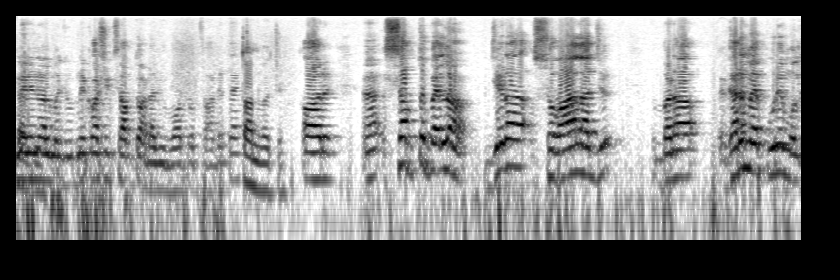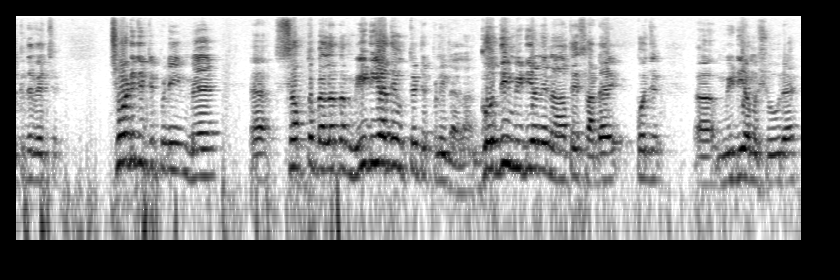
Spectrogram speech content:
ਮੇਰੇ। ਨਾਲ ਮੌਜੂਦ ਨੇ। ਕੌਸ਼ਿਕ ਸਾਹਿਬ ਤੁਹਾਡਾ ਵੀ ਬਹੁਤ ਬਹੁਤ ਸਵਾਗਤ ਹੈ। ਧੰਨਵਾਦ ਜੀ। ਔਰ ਸਭ ਤੋਂ ਪਹਿਲਾਂ ਜਿਹੜਾ ਸਵਾਲ ਅੱਜ ਬੜਾ ਗਰਮ ਹੈ ਪੂਰੇ ਮੁਲਕ ਦੇ ਵਿੱਚ ਛੋਟੀ ਜਿਹੀ ਟਿੱਪਣੀ ਮੈਂ ਸਭ ਤੋਂ ਪਹਿਲਾਂ ਤਾਂ ਮੀਡੀਆ ਦੇ ਉੱਤੇ ਟਿੱਪਣੀ ਲੈ ਲਾਂ। ਗੋਦੀ ਮੀਡੀਆ ਦੇ ਨਾਂ ਤੇ ਸਾਡਾ ਕੁਝ ਮੀਡੀਆ ਮਸ਼ਹੂਰ ਹੈ।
